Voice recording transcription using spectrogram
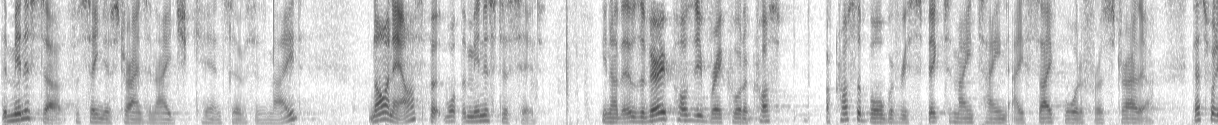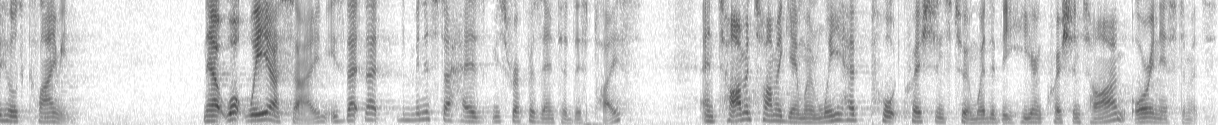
the Minister for Senior Australians and Aged Care and Services made, no one else, but what the minister said. You know, there was a very positive record across, across the board with respect to maintain a safe border for Australia. That's what he was claiming. Now, what we are saying is that, that the minister has misrepresented this place, and time and time again, when we have put questions to him, whether it be here in question time or in estimates,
